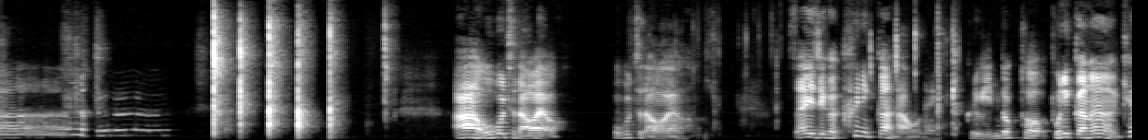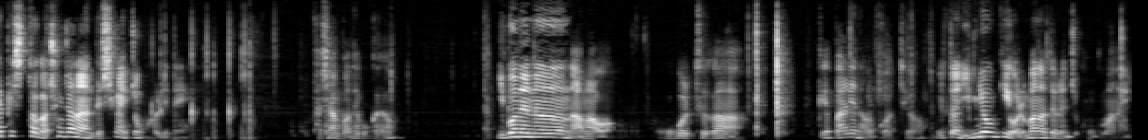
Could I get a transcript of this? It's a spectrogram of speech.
제 됐구만. 아, 5V 나와요. 5V 나와요. 사이즈가 크니까 나오네. 그리고 인덕터 보니까는 캐피시터가 충전하는데 시간이 좀 걸리네. 다시 한번 해볼까요? 이번에는 아마 5V가 꽤 빨리 나올 것 같아요. 일단 입력이 얼마나 되는지 궁금하네.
